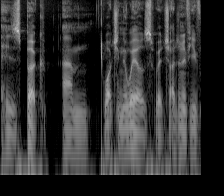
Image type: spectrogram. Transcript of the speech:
his book, um, Watching the Wheels, which I don't know if you've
